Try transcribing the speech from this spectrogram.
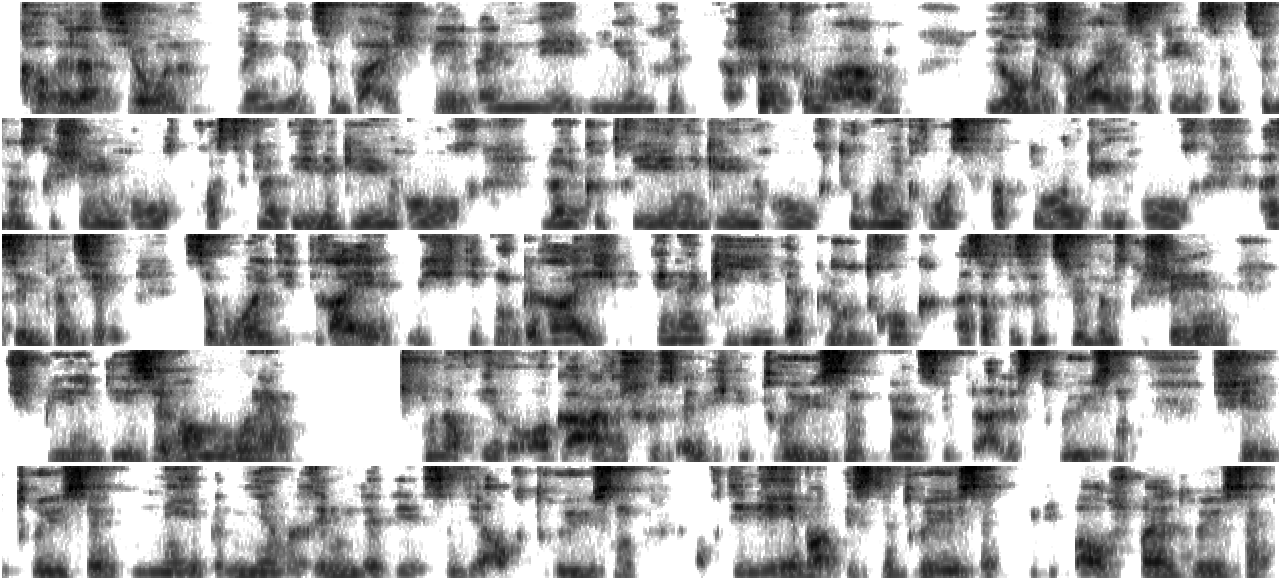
Korrelationen. Wenn wir zum Beispiel eine Nebennierenrindenerschöpfung haben, Logischerweise geht das Entzündungsgeschehen hoch, Prostaglandine gehen hoch, Leukotriene gehen hoch, tumornekrose Faktoren gehen hoch. Also im Prinzip sowohl die drei wichtigen Bereiche, Energie, der Blutdruck, als auch das Entzündungsgeschehen, spielen diese Hormone und auch ihre Organe, schlussendlich die Drüsen, ja, es sind alles Drüsen, Schilddrüse, Nebennierenrinde, die sind ja auch Drüsen, auch die Leber ist eine Drüse, wie die Bauchspeicheldrüse.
